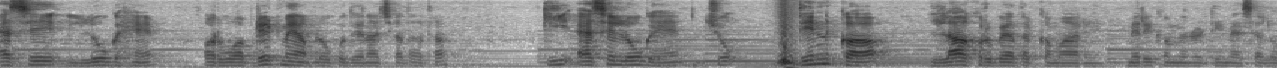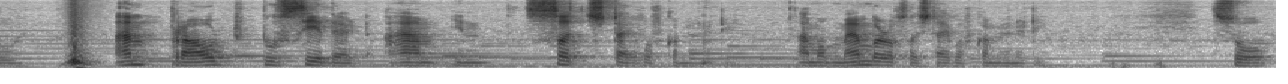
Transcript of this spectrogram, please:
ऐसे लोग हैं, और वो अपडेट मैं आप लोगों को देना चाहता था कि ऐसे लोग हैं जो दिन का लाख रुपया तक कमा रहे हैं। मेरे कम्युनिटी में ऐसे लोग हैं। I am proud to say that I am in such type of community I am a member of such type of community so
